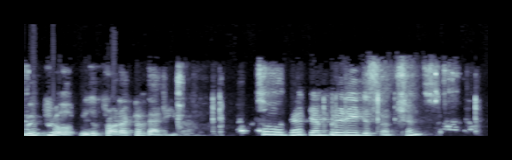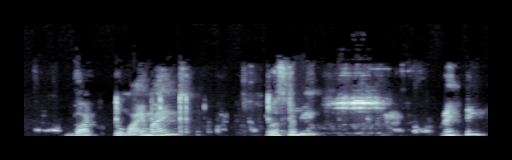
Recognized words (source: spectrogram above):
Wipro is a product of that era. So there are temporary disruptions. But to my mind, personally, I think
